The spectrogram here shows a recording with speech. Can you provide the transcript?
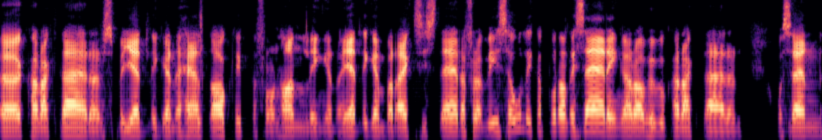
äh, karaktärer som egentligen är helt avklippta från handlingen och egentligen bara existerar för att visa olika polariseringar av huvudkaraktären och sen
